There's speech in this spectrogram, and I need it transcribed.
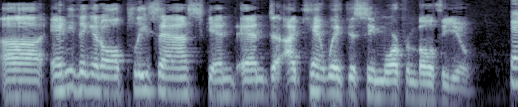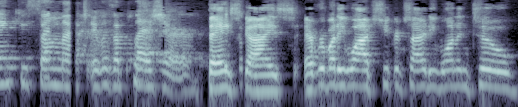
uh, anything at all, please ask. And and I can't wait to see more from both of you. Thank you so much. It was a pleasure. Thanks, guys. Everybody watch Secret Society 1 and 2.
